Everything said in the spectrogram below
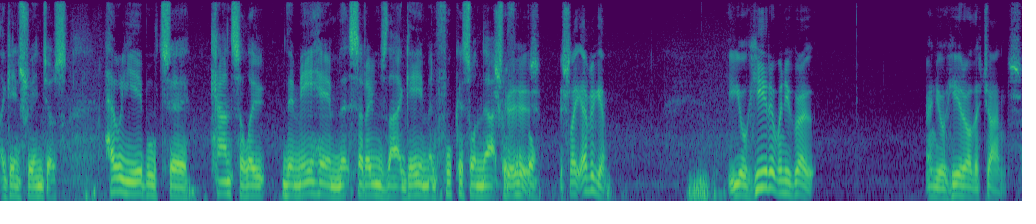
against Rangers, how are you able to cancel out the mayhem that surrounds that game and focus on the actual football? It's like every game. You'll hear it when you go out, and you'll hear all the chants.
